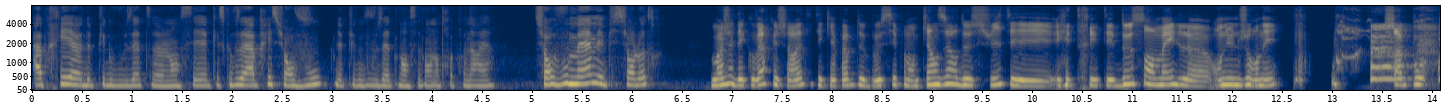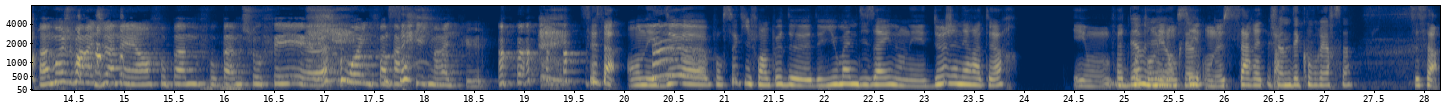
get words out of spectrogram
appris- euh, depuis que vous vous êtes euh, lancé? Qu'est-ce que vous avez appris sur vous depuis que vous vous êtes lancé dans l'entrepreneuriat? Sur vous-même et puis sur l'autre? Moi, j'ai découvert que Charlotte était capable de bosser pendant 15 heures de suite et, et traiter 200 mails euh, en une journée. Chapeau. Ah, moi, je m'arrête jamais, hein. Faut pas me, faut pas me chauffer. Euh, moi, une fois partie, je m'arrête plus. C'est ça. On est deux, euh, pour ceux qui font un peu de, de human design, on est deux générateurs. Et on- en fait, quand on est lancé, on ne s'arrête Je pas. viens de découvrir ça. C'est ça.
